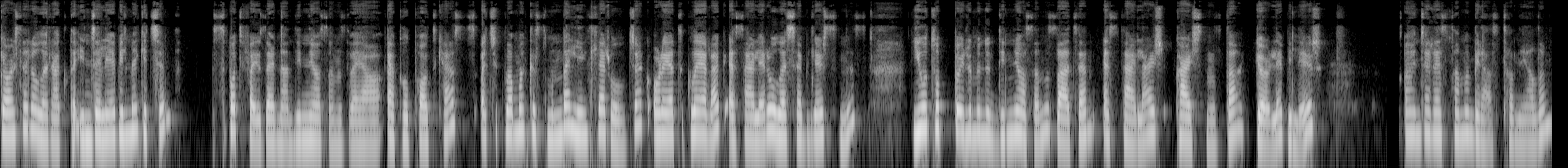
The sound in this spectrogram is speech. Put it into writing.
görsel olarak da inceleyebilmek için Spotify üzerinden dinliyorsanız veya Apple Podcasts açıklama kısmında linkler olacak. Oraya tıklayarak eserlere ulaşabilirsiniz. YouTube bölümünü dinliyorsanız zaten eserler karşınızda görülebilir. Önce ressamı biraz tanıyalım.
